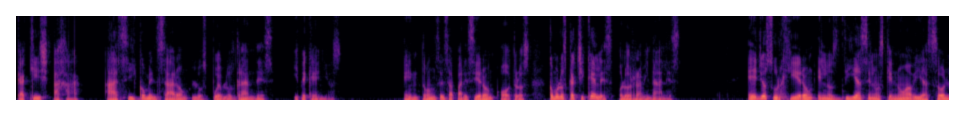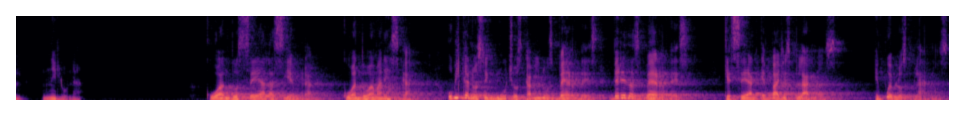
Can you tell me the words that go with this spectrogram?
Caquish Ajá. Así comenzaron los pueblos grandes y pequeños. Entonces aparecieron otros, como los cachiqueles o los rabinales. Ellos surgieron en los días en los que no había sol ni luna. Cuando sea la siembra, cuando amanezca, ubícanos en muchos caminos verdes, veredas verdes, que sean en valles planos, en pueblos planos,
